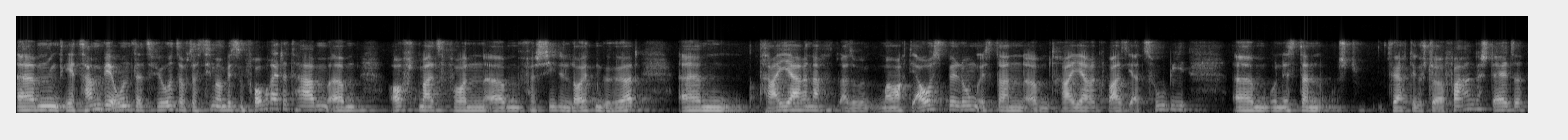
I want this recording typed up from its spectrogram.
ähm, jetzt haben wir uns, als wir uns auf das Thema ein bisschen vorbereitet haben, ähm, oftmals von ähm, verschiedenen Leuten gehört, ähm, drei Jahre nach, also man macht die Ausbildung, ist dann ähm, drei Jahre quasi Azubi ähm, und ist dann fertige Steuerfachangestellte.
